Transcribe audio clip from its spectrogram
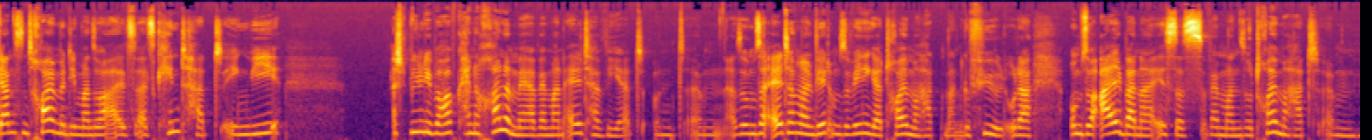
ganzen Träume, die man so als, als Kind hat, irgendwie spielen überhaupt keine Rolle mehr, wenn man älter wird. Und ähm, also umso älter man wird, umso weniger Träume hat man gefühlt. Oder umso alberner ist es, wenn man so Träume hat ähm,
